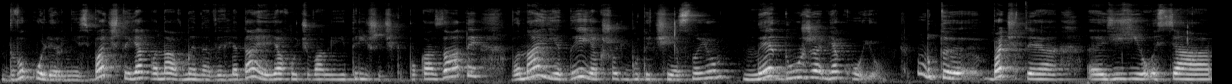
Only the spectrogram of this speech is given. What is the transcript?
двоколірність. Бачите, як вона в мене виглядає. Я хочу вам її трішечки показати. Вона є, якщо бути чесною, не дуже м'якою. Ну, от, е, Бачите, е, її ось ця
